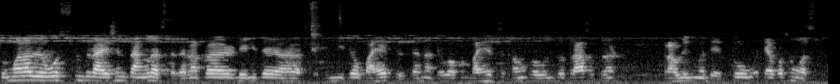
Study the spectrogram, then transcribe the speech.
तुम्हाला व्यवस्थित तुमचं डायजेशन चांगलं असतं. कारण आपलं डेलीचं व्यवहार असतं तुम्ही जेव्हा बाहेर फिरता ना तेव्हा आपण बाहेरचं खाऊन खाऊन जो त्रास होतो ना ट्रॅव्हलिंगमध्ये तो त्यापासून वाचतो.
